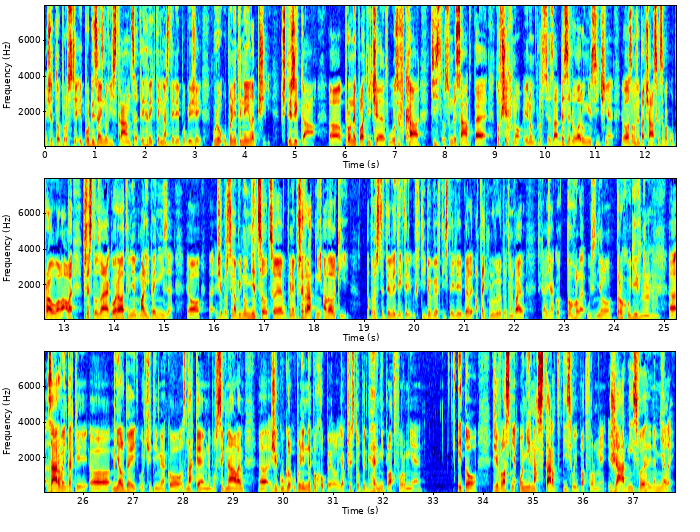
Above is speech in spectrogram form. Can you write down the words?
že to prostě i po designové stránce, ty hry, které na Stadia poběžejí, budou úplně ty nejlepší. 4K, uh, pro neplatiče v úvozovkách 1080p, to všechno, jenom prostě za 10 dolarů měsíčně. Jo, a samozřejmě ta částka se pak upravovala, ale přesto za jako relativně malý peníze. Jo, že prostě nabídnou něco, co je úplně převratný a velký. A prostě ty lidi, kteří už v té době v té Stadia byli a teď mluvili pro ten Wild, říkali, že jako tohle už znělo trochu divně. Mm-hmm. Zároveň taky uh, měl být určitým jako znakem nebo signálem, uh, že Google úplně nepochopil, jak přistoupit k herní platformě, i to, že vlastně oni na start té svojí platformy žádný svoje hry neměli.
